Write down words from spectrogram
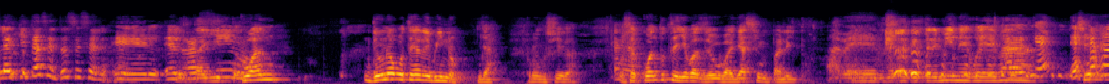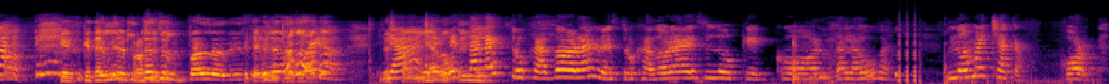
Le quitas entonces el, el, el El racimo. ¿Cuán... De una botella de vino, ya, producida. O sea. ¿cuánto te llevas de uva ya sin palito? A ver, deja que termine, güey. A ver, ¿qué? Sí, no, que, termine el proceso. el palo, dice. Que termine el proceso. Bueno, ya está la estrujadora. La estrujadora es lo que corta la uva. No machaca, corta.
